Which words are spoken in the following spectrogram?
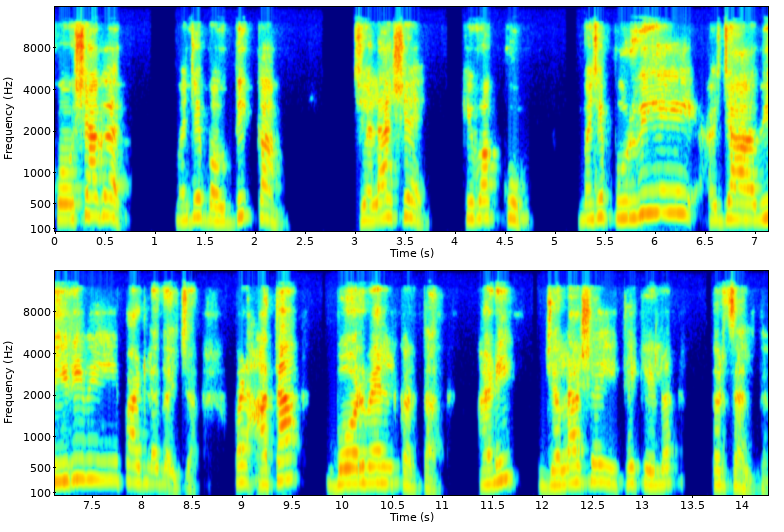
कोशागर म्हणजे बौद्धिक काम जलाशय किंवा कूप म्हणजे पूर्वी ज्या विहिरी पाडल्या जायच्या पण आता बोरवेल करतात. आणि जलाशय इथे केलं तर चालतं.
